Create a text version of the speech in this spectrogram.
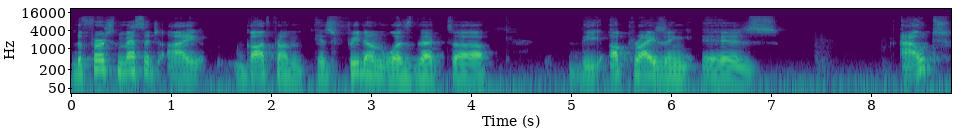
the first message I got from his freedom was that uh, the uprising is out.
